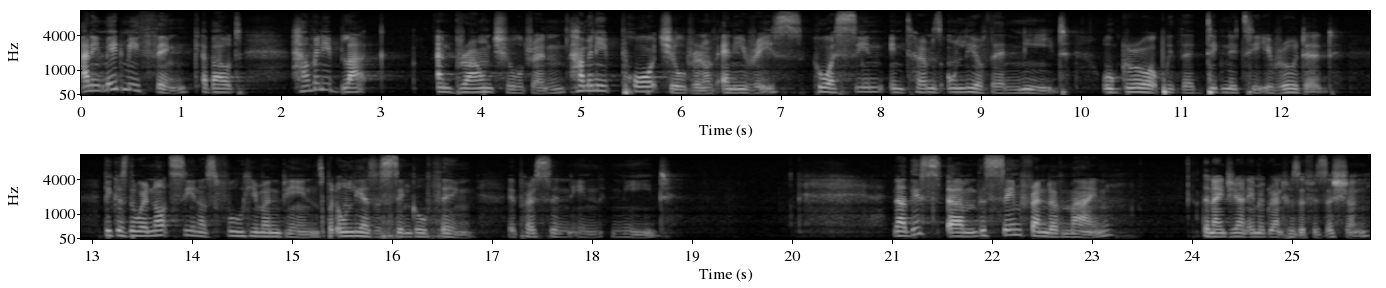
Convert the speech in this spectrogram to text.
And it made me think about how many black and brown children, how many poor children of any race who are seen in terms only of their need will grow up with their dignity eroded because they were not seen as full human beings, but only as a single thing, a person in need. Now, this, um, this same friend of mine, the Nigerian immigrant who's a physician,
